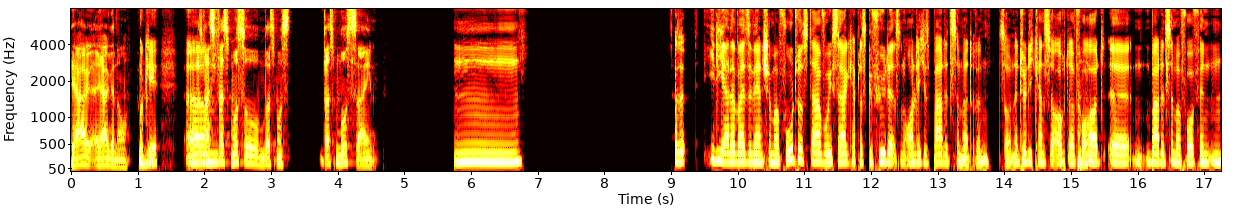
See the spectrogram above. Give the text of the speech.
Ja, ja, genau. Mhm. Okay. Also was, ähm, was muss so, was muss, was muss sein? Mh, mm, also idealerweise wären schon mal Fotos da, wo ich sage, ich habe das Gefühl, da ist ein ordentliches Badezimmer drin. So, natürlich kannst du auch da vor mhm. Ort äh, ein Badezimmer vorfinden,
